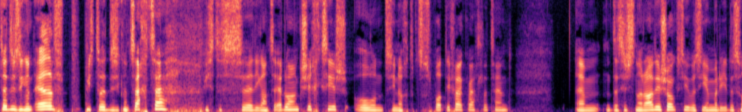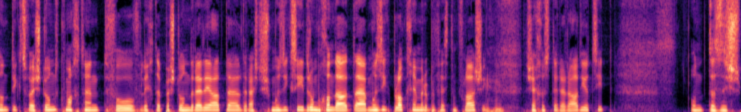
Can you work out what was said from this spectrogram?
2011 bis 2016, bis das äh, die ganze Erdogan-Geschichte war und sie nachher zu Spotify gewechselt haben. Ähm, das ist eine Radioshow, wo sie immer jeden Sonntag zwei Stunden gemacht haben, von vielleicht etwa Stunde Redeanteil, der Rest war Musik. Gewesen. Darum kommt auch der Musikblock immer bei Fest und Flauschig. Mhm. Das ist eigentlich aus dieser Radiozeit. Und das ist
